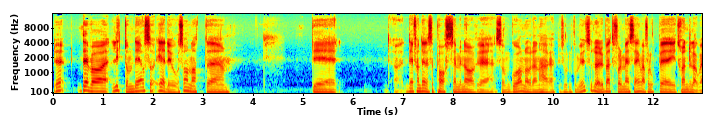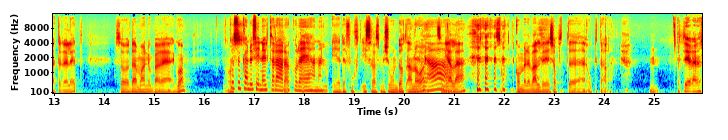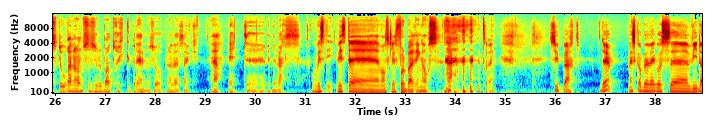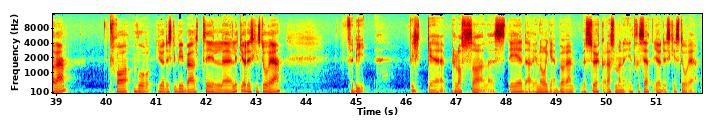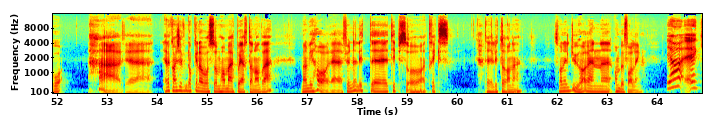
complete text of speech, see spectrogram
Du, det var litt om det, og så er det jo sånn at uh, det det er fremdeles et par seminar eh, som går når denne episoden kommer ut, så da er det bare til å få det med seg. I hvert fall oppe i Trøndelag vet jeg det litt. Så der må en jo bare gå. Hvordan kan du finne ut av det, da, hvor det er henne? Da er det fort israelsmisjon.no Ja. som gjelder. Så kommer det veldig kjapt eh, opp der, da. Og Der er en stor annonse, så du bare trykker på den, og så åpner det seg Ja. et uh, univers. Og hvis, hvis det er vanskelig, får du bare ringe oss. Tror jeg. Supert. Du, vi skal bevege oss eh, videre fra vår jødiske bibel til eh, litt jødisk historie. Fordi hvilke plasser eller steder i Norge bør en besøke dersom en er interessert i jødisk historie? Og her eh, er det kanskje noen av oss som har mer på hjertet enn andre. Men vi har funnet litt tips og triks til lytterne. Svanhild, du har en anbefaling. Ja, jeg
